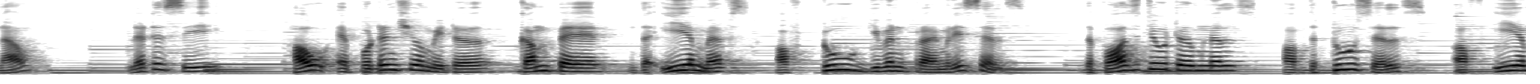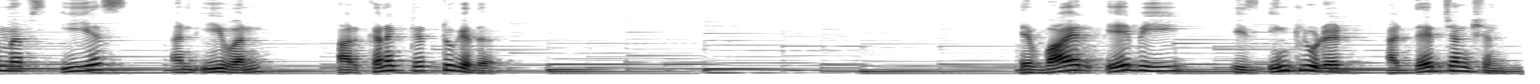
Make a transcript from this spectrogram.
Now, let us see how a potentiometer compare the EMFs of two given primary cells. The positive terminals of the two cells of EMFs ES and E1 are connected together. A wire AB is included at their junction.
